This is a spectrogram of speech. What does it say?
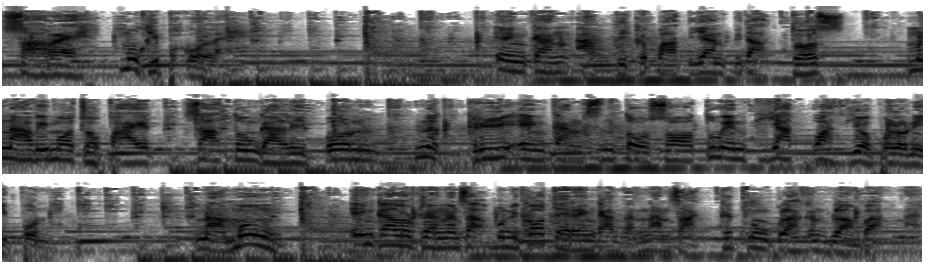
Sareh mugi pekoleh. Ingkang abdi kepatian pitados menawi Mojopahit satunggalipun negeri ingkang sentosa tuwin kiyat wadyabalanipun. Namung ing kalodhangan sapunika dereng kantenan saged ngungkulaken blambangan.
